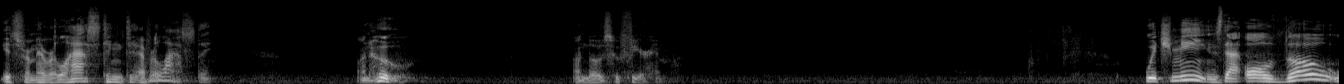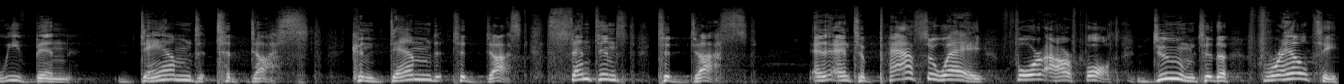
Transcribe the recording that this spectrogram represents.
is from everlasting to everlasting. On who? On those who fear him. Which means that although we've been damned to dust, condemned to dust, sentenced to dust, and, and to pass away for our fault, doomed to the frailty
